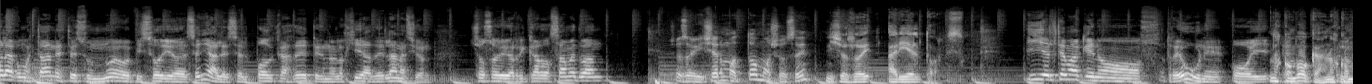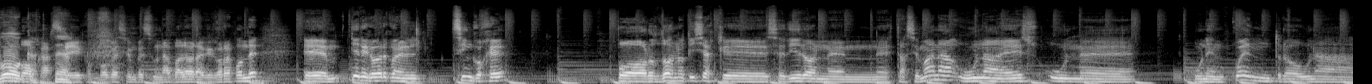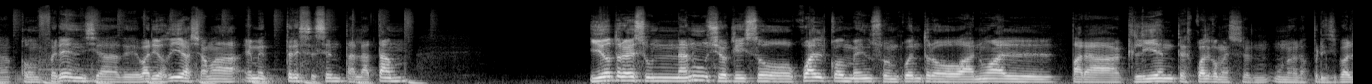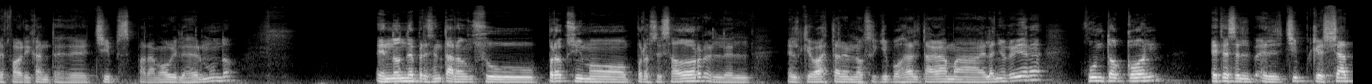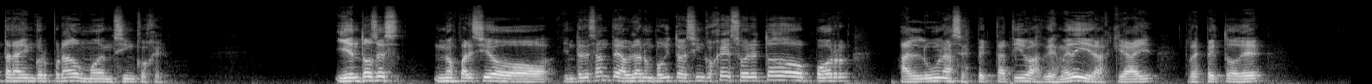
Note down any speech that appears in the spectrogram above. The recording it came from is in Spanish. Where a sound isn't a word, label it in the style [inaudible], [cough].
Hola, ¿cómo están? Este es un nuevo episodio de Señales, el podcast de tecnología de la Nación. Yo soy Ricardo Sametban. Yo soy Guillermo Tomo José. Y yo soy Ariel Torres. Y el tema que nos reúne hoy. Nos convoca, nos, convoca. sí, convoca siempre es una palabra que corresponde. Eh, tiene que ver con el 5G. Por dos noticias que se dieron en esta semana. Una es un. Eh, un encuentro, una conferencia de varios días llamada M360 Latam. Y otro es un anuncio que hizo Qualcomm en su encuentro anual para clientes. Qualcomm es uno de los principales fabricantes de chips para móviles del mundo. En donde presentaron su próximo procesador, el, el que va a estar en los equipos de alta gama el año que viene, junto con este es el, chip que ya trae incorporado un modem 5G. Y entonces nos pareció interesante hablar un poquito de 5G, sobre todo por algunas expectativas desmedidas que hay respecto de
